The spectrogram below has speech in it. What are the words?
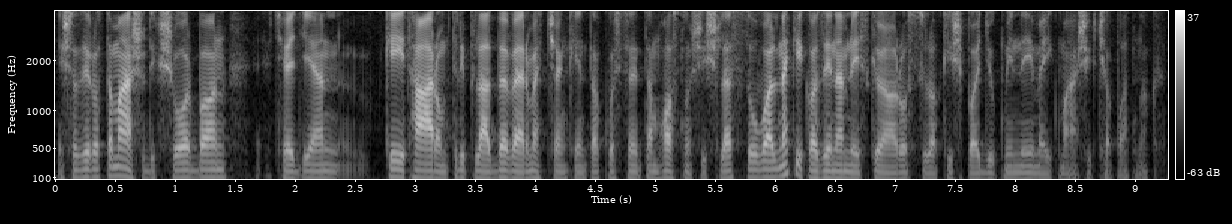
és azért ott a második sorban, hogyha egy ilyen két-három triplát bever meccsenként, akkor szerintem hasznos is lesz, szóval nekik azért nem néz ki olyan rosszul a kispadjuk, mint némelyik másik csapatnak.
